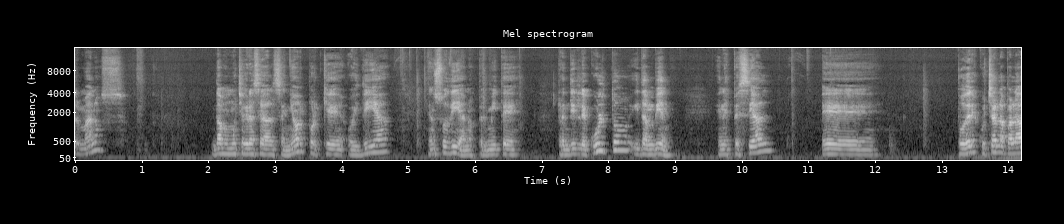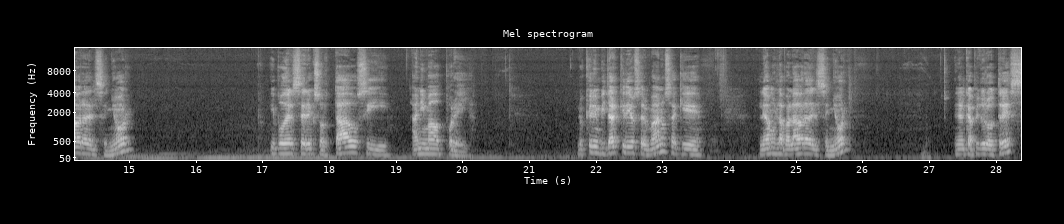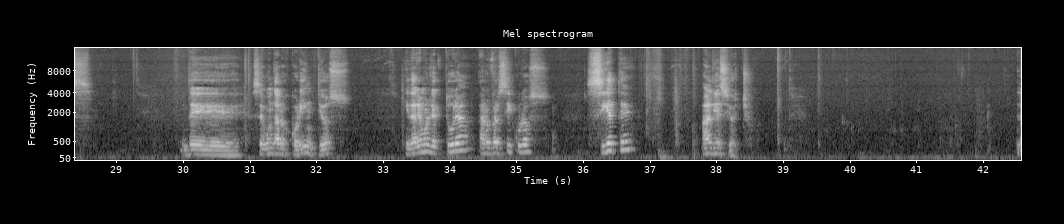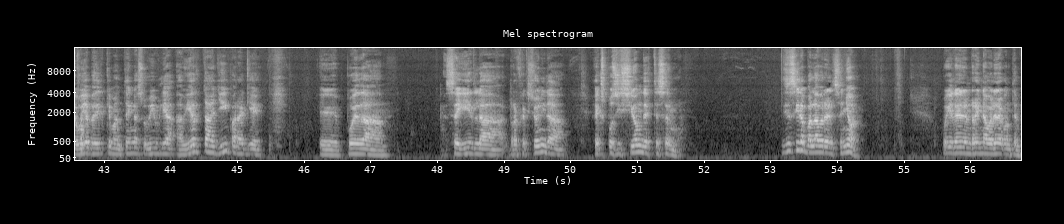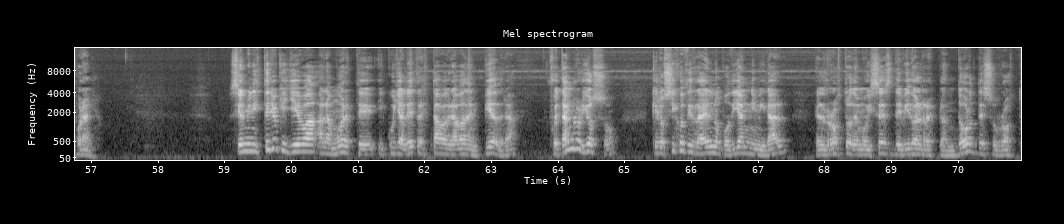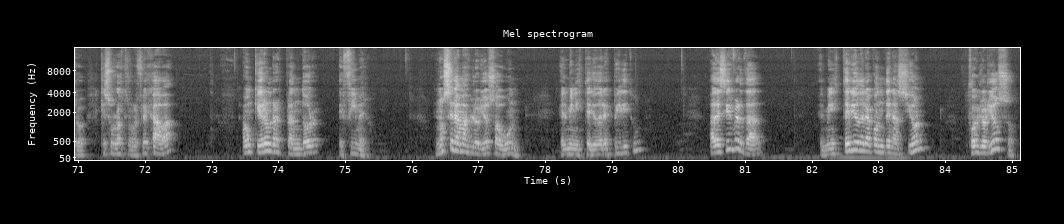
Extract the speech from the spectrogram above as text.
Hermanos, damos muchas gracias al Señor porque hoy día, en su día, nos permite rendirle culto y también, en especial, eh, poder escuchar la palabra del Señor y poder ser exhortados y animados por ella. Los quiero invitar, queridos hermanos, a que leamos la palabra del Señor en el capítulo 3 de Segunda a los Corintios y daremos lectura a los versículos 7 al 18. Le voy a pedir que mantenga su Biblia abierta allí para que eh, pueda seguir la reflexión y la exposición de este sermón. Dice así la palabra del Señor. Voy a leer en Reina Valera Contemporánea. Si el ministerio que lleva a la muerte y cuya letra estaba grabada en piedra fue tan glorioso que los hijos de Israel no podían ni mirar el rostro de Moisés debido al resplandor de su rostro que su rostro reflejaba, aunque era un resplandor efímero. ¿No será más glorioso aún el ministerio del Espíritu? A decir verdad, el ministerio de la condenación fue glorioso,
